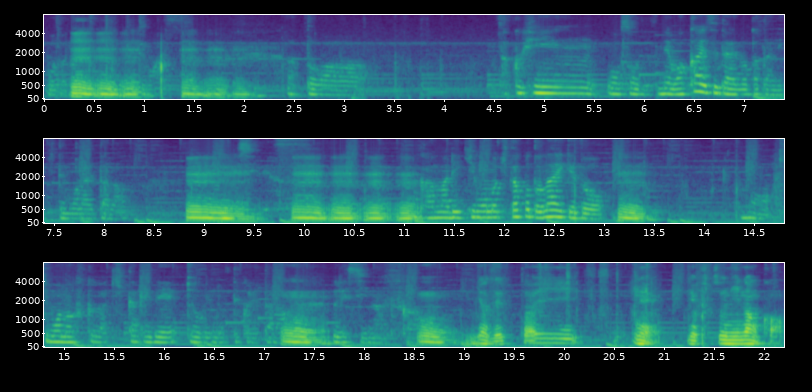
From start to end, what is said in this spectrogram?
歩だなと思ってます、うんうんあとは作品をそうですね若い世代の方に来てもらえたらうん。うん。嬉しいです、あんまり着物着たことないけどうん。うん。もう着物服がきっかけで興味持ってくれたらうん嬉しいなとか、うん。いや、絶対、ね、いや、普通になんか、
